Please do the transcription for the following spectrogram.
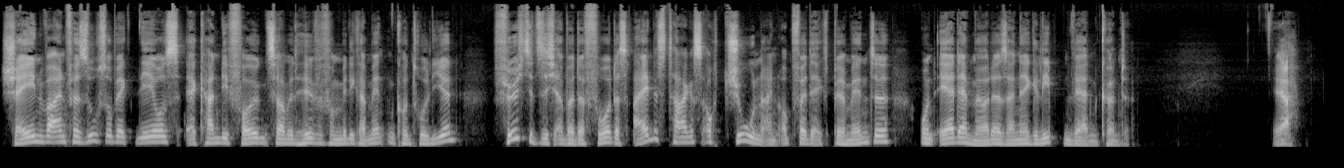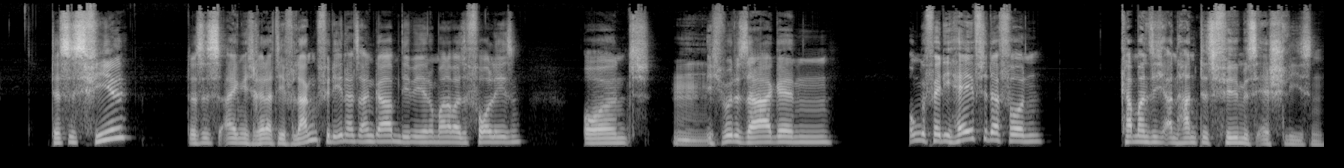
Shane war ein Versuchsobjekt Leos, er kann die Folgen zwar mit Hilfe von Medikamenten kontrollieren, fürchtet sich aber davor, dass eines Tages auch June ein Opfer der Experimente und er der Mörder seiner Geliebten werden könnte. Ja, das ist viel. Das ist eigentlich relativ lang für die Inhaltsangaben, die wir hier normalerweise vorlesen. Und hm. ich würde sagen, ungefähr die Hälfte davon kann man sich anhand des Filmes erschließen.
